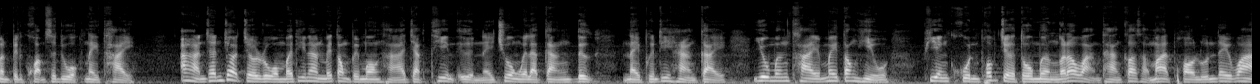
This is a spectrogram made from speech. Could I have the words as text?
มันเป็นความสะดวกในไทย อาหารชั้นยอดจะรวมไว้ที่นั่นไม่ต้องไปมองหาจากที่อื่นในช่วงเวลากลางดึกในพื้นที่ห่างไกล อยู่เมืองไทยไม่ต้องหิว เพียงคุณพบเจอตัวเมืองระหว่างทางก็สามารถพอลุ้นได้ว่า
